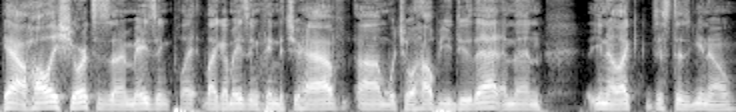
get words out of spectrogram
yeah, Holly Shorts is an amazing play, like amazing thing that you have, um, which will help you do that. And then, you know, like just to, you know,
